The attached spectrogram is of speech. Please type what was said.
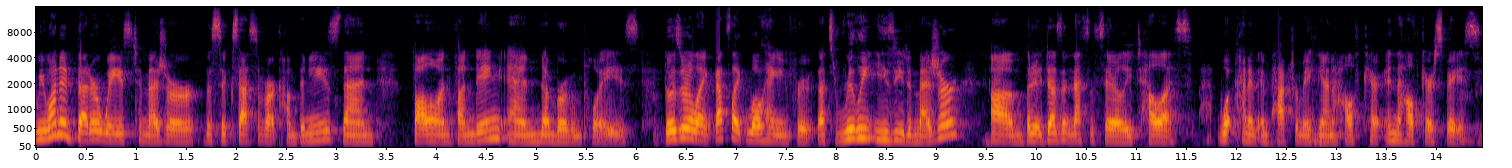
we wanted better ways to measure the success of our companies than follow-on funding and number of employees. Those are like that's like low-hanging fruit. That's really easy to measure, um, but it doesn't necessarily tell us what kind of impact we're making on a healthcare in the healthcare space.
